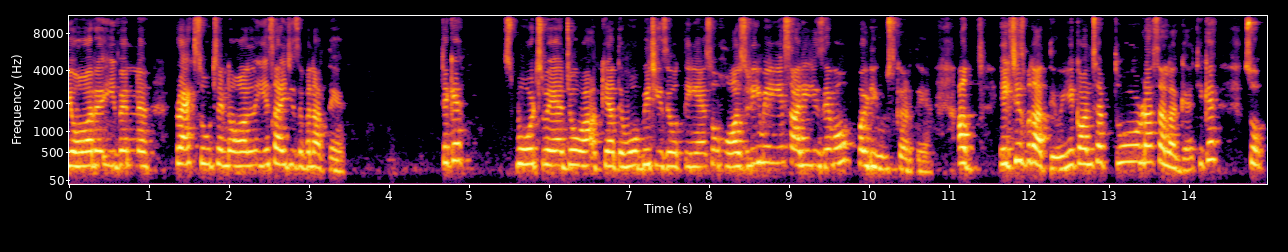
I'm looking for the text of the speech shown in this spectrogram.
your even track suits and all ये सारी चीज़ें बनाते हैं। ठीक है? स्पोर्ट्स वेयर जो आते हैं वो भी चीज़ें होती हैं। सो so, हॉजरी में ये सारी चीज़ें वो प्रोड्यूस करते हैं। अब एक चीज़ बताती हूँ ये कॉन्सेप्ट थोड़ा सा अलग है ठीक है? सो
